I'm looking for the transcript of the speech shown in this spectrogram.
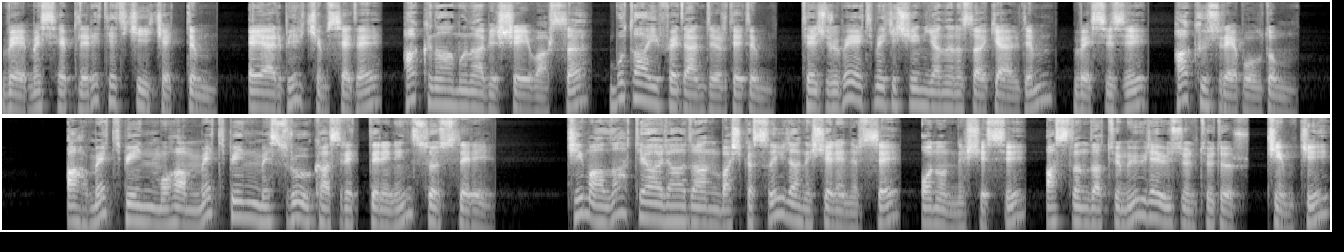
ve mezhepleri tetkik ettim. Eğer bir kimsede hak namına bir şey varsa bu taifedendir dedim. Tecrübe etmek için yanınıza geldim ve sizi hak üzere buldum. Ahmet bin Muhammed bin Mesruk Hazretlerinin sözleri kim Allah Teala'dan başkasıyla neşelenirse, onun neşesi aslında tümüyle üzüntüdür. Kim ki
